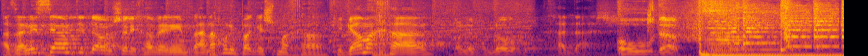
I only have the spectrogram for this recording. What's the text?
אז אני סיימתי את היום שלי חברים, ואנחנו ניפגש מחר, כי גם מחר עולה ולוג חדש. Hold up.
